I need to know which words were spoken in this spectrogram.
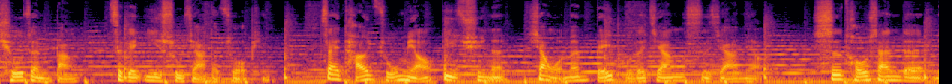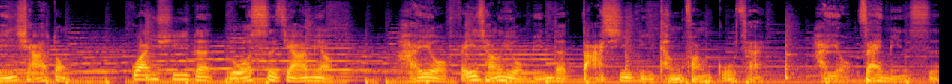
邱振邦这个艺术家的作品。在台竹苗地区呢，像我们北埔的姜氏家庙、狮头山的林霞洞、关西的罗氏家庙，还有非常有名的大溪李腾芳古宅，还有灾民寺、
